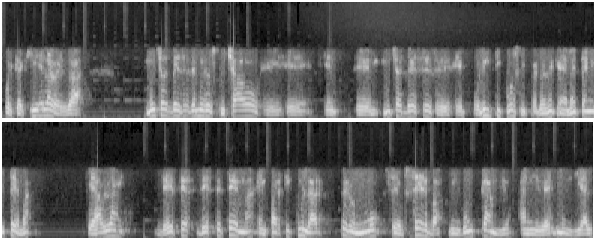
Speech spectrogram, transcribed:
Porque aquí es la verdad, Muchas veces hemos escuchado, eh, eh, eh, muchas veces políticos, y perdón que me meta en el tema, que hablan de este, de este tema en particular, pero no se observa ningún cambio a nivel mundial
